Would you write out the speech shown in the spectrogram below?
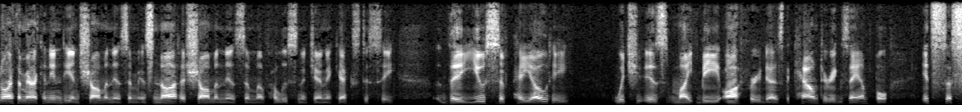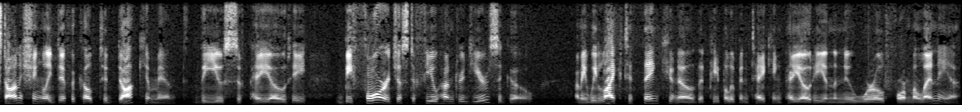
North American Indian shamanism is not a shamanism of hallucinogenic ecstasy. The use of peyote, which is might be offered as the counterexample, it's astonishingly difficult to document the use of peyote before just a few hundred years ago. I mean, we like to think, you know, that people have been taking peyote in the New World for millennia.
